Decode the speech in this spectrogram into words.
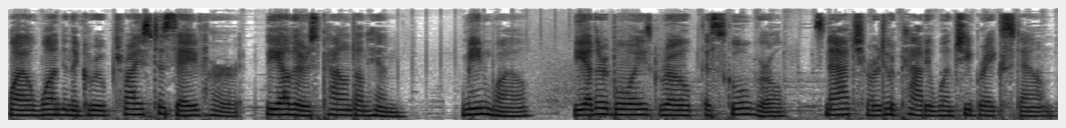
While one in the group tries to save her, the others pound on him. Meanwhile, the other boys grope the schoolgirl, snatch her dupatta when she breaks down.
